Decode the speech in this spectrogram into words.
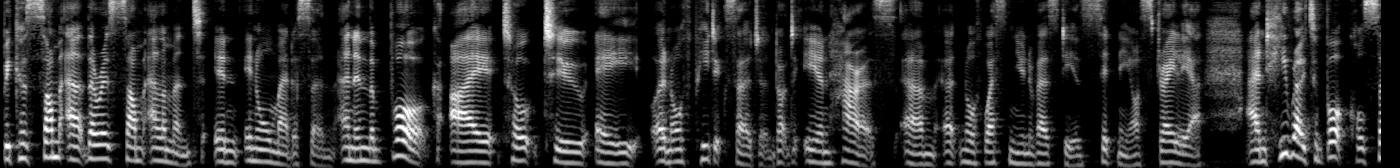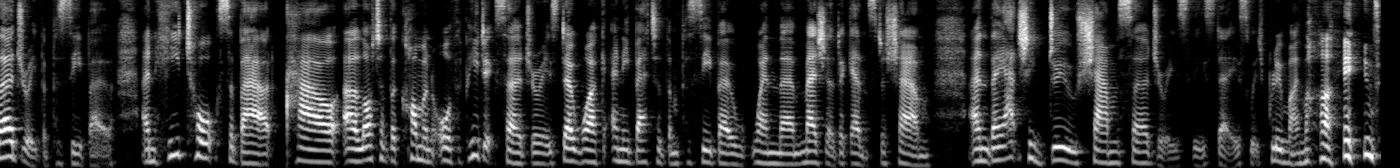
because some uh, there is some element in in all medicine. And in the book i talked to a an orthopedic surgeon dr ian harris um, at northwestern university in sydney australia. And he wrote a book called surgery the placebo. And he talks about how a lot of the common orthopedic surgeries don't work any better than placebo when they're measured against a sham. And they actually do sham surgeries these days which blew my mind.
